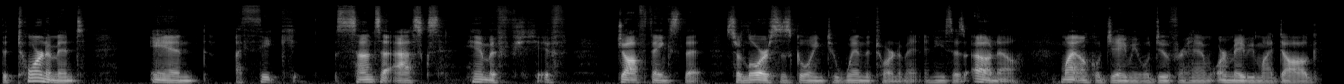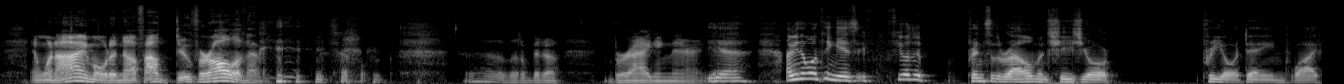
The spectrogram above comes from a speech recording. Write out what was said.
the tournament, and I think Sansa asks him if if Joff thinks that Sir Loras is going to win the tournament, and he says, "Oh no." My uncle Jaime will do for him, or maybe my dog. And when I'm old enough, I'll do for all of them. A little bit of bragging there. I. Yeah. I mean, the one thing is, if you're the prince of the realm and she's your preordained wife,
